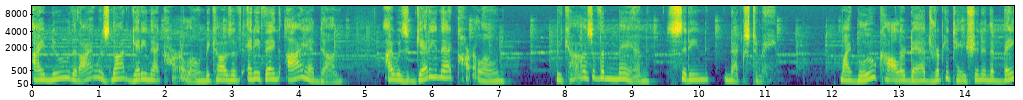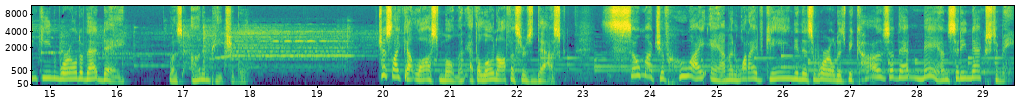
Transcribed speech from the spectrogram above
I knew that I was not getting that car loan because of anything I had done. I was getting that car loan because of the man sitting next to me. My blue collar dad's reputation in the banking world of that day was unimpeachable. Just like that lost moment at the loan officer's desk, so much of who I am and what I've gained in this world is because of that man sitting next to me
